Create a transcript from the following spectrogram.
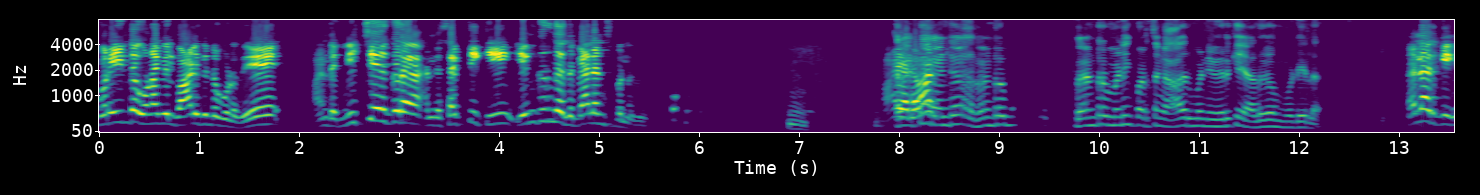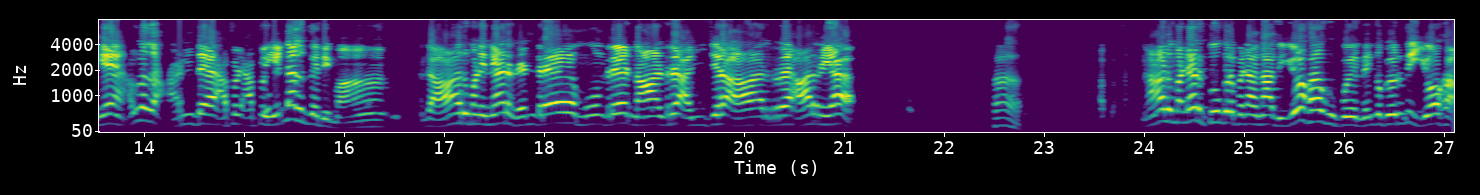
குறைந்த உணவில் வாழுகின்ற பொழுது அந்த மிச்சம் இருக்கிற அந்த சக்திக்கு எங்கிருந்து அதை பேலன்ஸ் பண்ணுது? ரெண்டரை மணிக்கு படுத்தாங்க ஆறு மணி வரைக்கும் அழுக முடியல. நல்லா இருக்கீங்க. அவ்வளவுதான். அந்த அப்ப அப்ப என்ன ஆகுது தெரியுமா? அந்த ஆறு மணி நேரம் ரெண்டரை மூன்றரை நாலரை அஞ்சரை ஆறரை ஆறரையா? நாலு மணி நேரம் தூங்குறப்ப என்ன அது யோகாவுக்கு போயிருது. எங்க போயிருது? யோகா.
